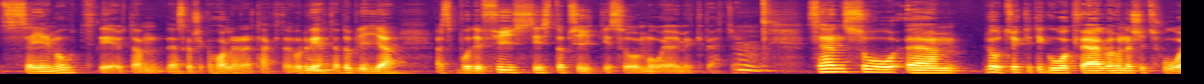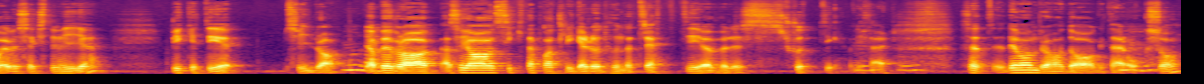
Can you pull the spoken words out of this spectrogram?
säger emot det utan jag ska försöka hålla den här takten. Och då vet jag att då blir jag, alltså både fysiskt och psykiskt så mår jag ju mycket bättre. Sen så, ehm, blodtrycket igår kväll var 122 över 69. Vilket är svinbra. jag behöver ha, alltså jag siktar på att ligga runt 130 över 70 ungefär. Så att det var en bra dag där också.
